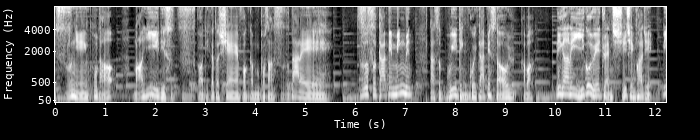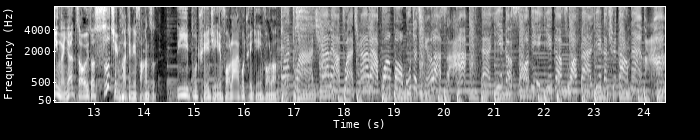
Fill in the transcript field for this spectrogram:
十年苦读，没意义的是自个的这个想法跟不上时代嘞。知识改变命运，但是不一定可以改变收入，好不？你讲你一个月赚七千块钱，你硬要租一个四千块钱的房子。你不缺钱花，哪个缺钱花了？我赚钱了，赚钱了，光保姆就请了仨，哎，一个扫地，一个做饭，一个去当奶妈。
